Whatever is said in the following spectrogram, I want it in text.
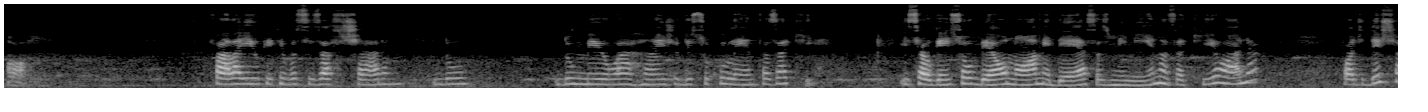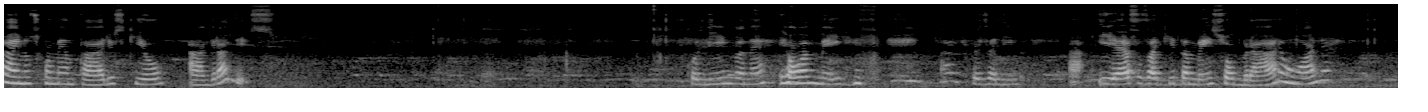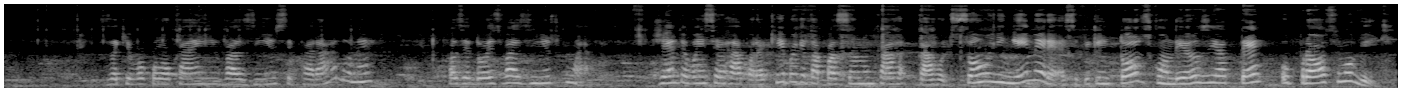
Ó. Fala aí o que, que vocês acharam do, do meu arranjo de suculentas aqui. E se alguém souber o nome dessas meninas aqui, olha, pode deixar aí nos comentários que eu agradeço. Ficou linda, né? Eu amei. Ai, que coisa linda. Ah, e essas aqui também sobraram, olha. Essas aqui eu vou colocar em vasinho separado, né? Fazer dois vasinhos com ela. Gente, eu vou encerrar por aqui porque tá passando um carro, carro de som e ninguém merece. Fiquem todos com Deus e até o próximo vídeo.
